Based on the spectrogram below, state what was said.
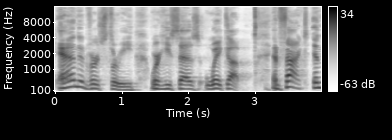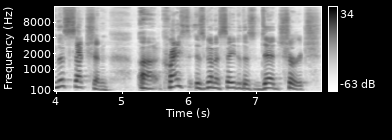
and in verse 3, where he says, Wake up. In fact, in this section, uh, Christ is going to say to this dead church,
